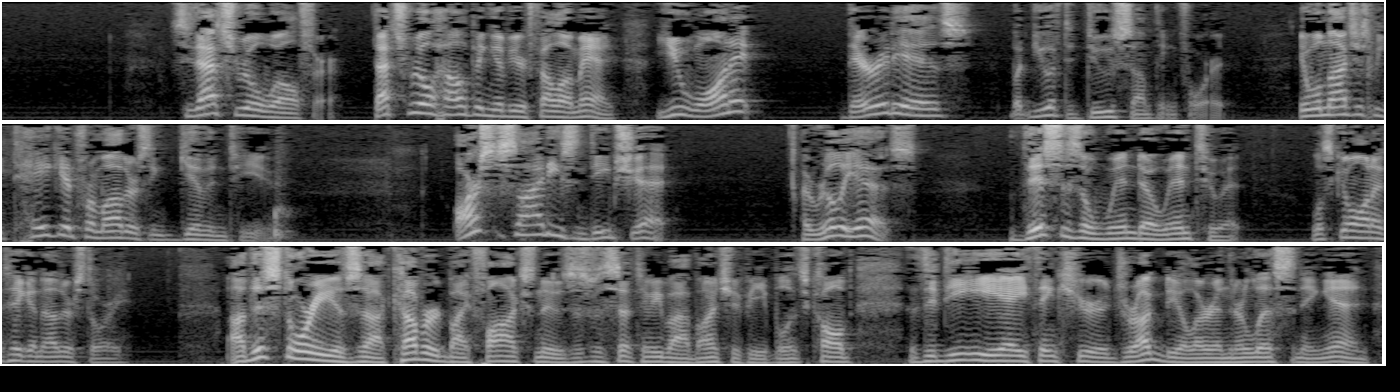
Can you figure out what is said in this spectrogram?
See, that's real welfare. That's real helping of your fellow man. You want it, there it is, but you have to do something for it. It will not just be taken from others and given to you. Our society is in deep shit. It really is. This is a window into it. Let's go on and take another story. Uh, this story is uh, covered by Fox News. This was sent to me by a bunch of people. It's called "The DEA Thinks You're a Drug Dealer and They're Listening In."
